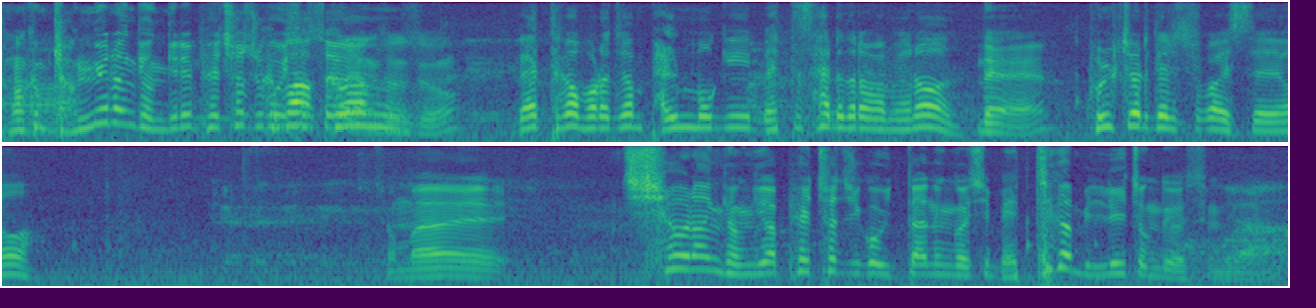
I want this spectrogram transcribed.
그만큼 아. 격렬한 경기를 펼쳐주고 있었어요 양 선수. 매트가 벌어지면 발목이 매트 사이로 들어가면은 네 골절이 될 수가 있어요. 정말 치열한 경기가 펼쳐지고 있다는 것이 매트가 밀릴 정도였습니다.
